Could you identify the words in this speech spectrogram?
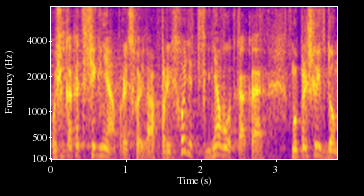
В общем, какая-то фигня происходит. А происходит фигня вот какая. Мы пришли в до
